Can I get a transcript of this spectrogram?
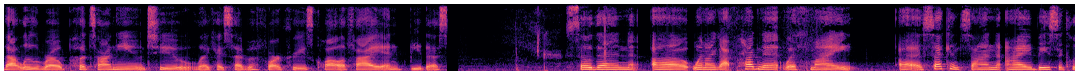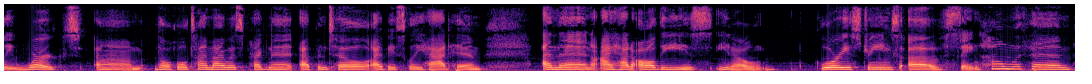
that LuLaRoe puts on you to, like I said before, cruise qualify and be this. So then, uh, when I got pregnant with my uh, second son, I basically worked um, the whole time I was pregnant up until I basically had him. And then I had all these, you know, glorious dreams of staying home with him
